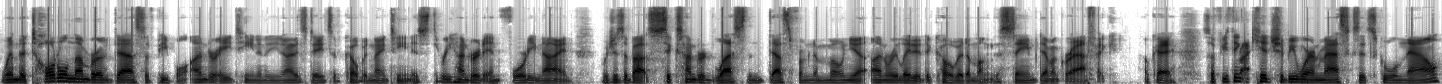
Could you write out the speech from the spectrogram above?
when the total number of deaths of people under 18 in the United States of COVID 19 is 349, which is about 600 less than deaths from pneumonia unrelated to COVID among the same demographic. Okay. So if you think Right. kids should be wearing masks at school now,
